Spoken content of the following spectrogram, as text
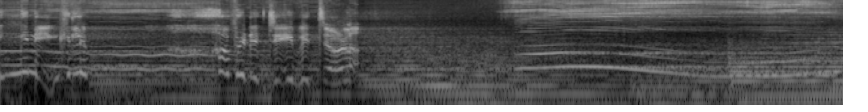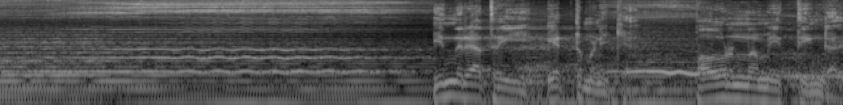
എങ്ങനെയെങ്കിലും അവിടെ ജീവിച്ചോളാം. ഇന്ന് രാത്രി എട്ട് മണിക്ക് പൗർണമി തിങ്കൾ.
